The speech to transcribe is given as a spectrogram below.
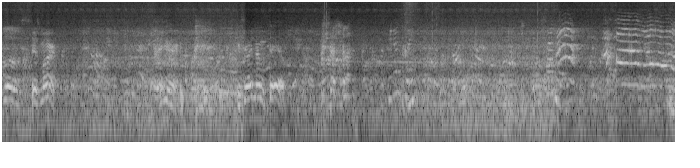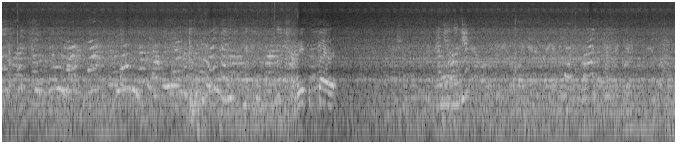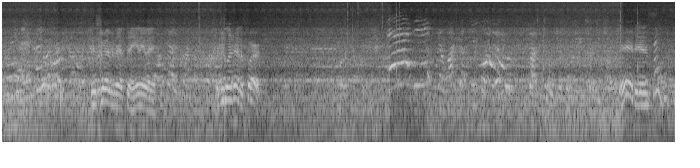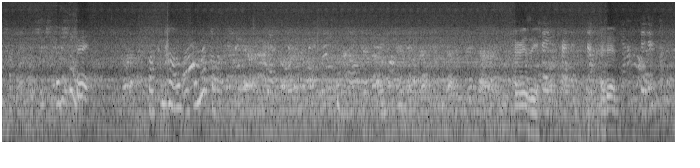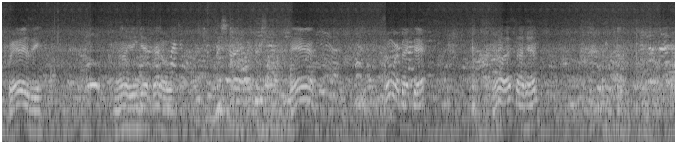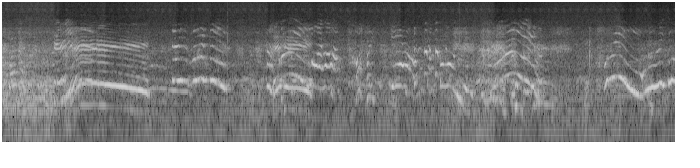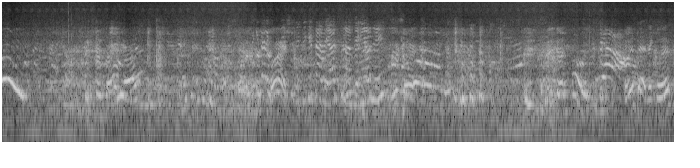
There's Mark. Right here. He's riding on the tail. Where's the pilot? Want me to hold you? Who's driving that thing anyway? Where'd you learn how to park? There it is. Okay. Welcome home, Uncle Marcus. Where is he? I did. Where is he? No, he didn't get that over. Yeah. Somewhere back there. No, that's not him. Good.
